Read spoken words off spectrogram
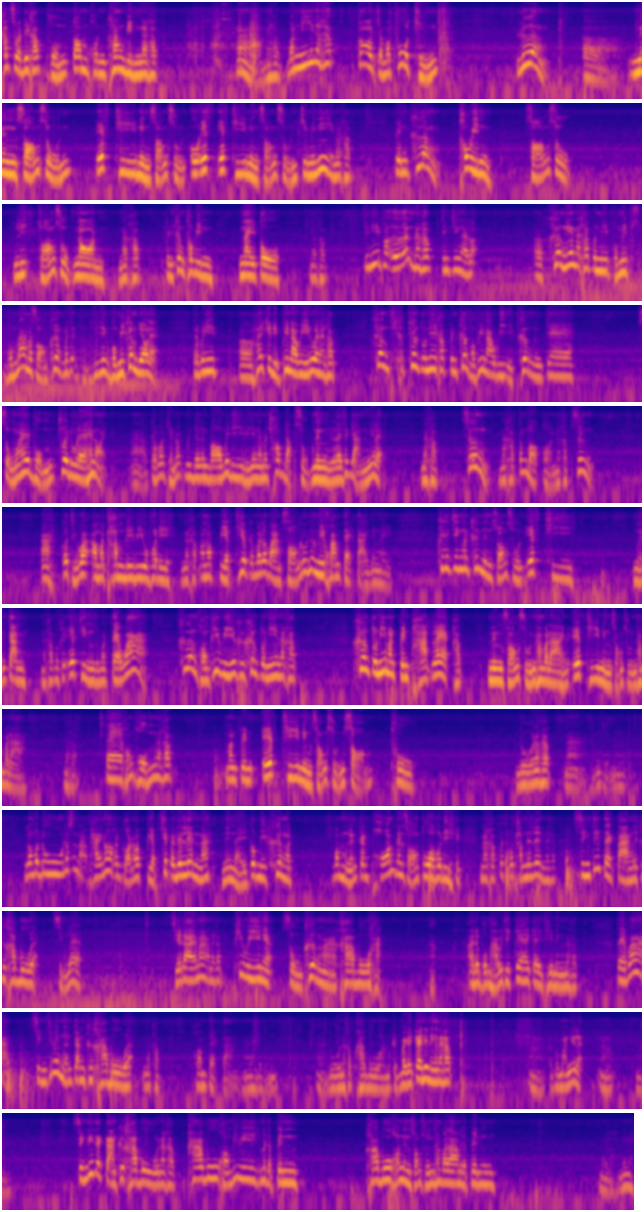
ครับสวัสดีครับ ผมต้อมคนคลั่งบินนะครับ อ่านะครับ วันนี้นะครับก็จะมาพูดถึงเรื่องหนึ่งสองศูนย์ FT หนึ่งสองศูนย์ OS FT หนึ่งสองศูนย์ Gemini นะครับ เป็นเครื่องทวินสองสูบสองสูบนอนนะครับ เป็นเครื่องทวินไนโตนะครับ ทีนี้เผอิญนะครับ จริงๆอะละ เครื่องนี้นะครับมันมีผมมีผมได้มาสองเครื่องไม่ใช่จริงๆผมมีเครื่องเดียวแหละ แต่พอดีให้เครดิตพี่นาวีด้วยนะครับ เครื่องเครื่องตัวนี้ครับเป็นเครื่องของพี่นาวีอีกเครื่องหนึ่งแกส่งมาให้ผมช่วยดูแลให้หน่อยอ่าแต่ว่าเขียนว่ามันเดินเบาไม่ดีหรือยังไงมันชอบดับสูบหนึ่งหรืออะไรสักอย่างนึงนี่แหละนะครับ ซึ่งนะครับต้องบอกก่อนนะครับ ซึ่งอะก็ถือว่าเอามาทำรีวิวพอดีนะครับเอามาเปรียบเทียบกันว่าระหว่างสองรุ่นนี้มันมีความแตกต่างยังไง คือจริง ๆ มันคือ120 FT เหมือนกันนะครับมันคือ FT 1 0แต่ว่าเครื่องของพี่วีก็คือเครื่องตัวนี้นะครับ เครื่องตัวนี้มันเป็นพาร์ทแรกครับ 120 ธรรมดา FT 120 ธรรมดานะครับแต่ของผมนะครับ มันเป็น FT 1202 2ดูนะครับนะของผมนะครับเรามาดูลักษณะภายนอกกันก่อนนะมาเปรียบเทียบกันเล่นๆนะในไหนก็มีเครื่องมา มาเหมือนกันพร้อมกัน 2 ตัวพอดีนะครับ ก็ถือว่าทำเล่นๆนะครับ สิ่งที่แตกต่างเลยคือคาบูแหละ สิ่งแรก เสียดายมากนะครับ พี่วีเนี่ยส่งเครื่องมาคาบูหักหักอะเดี๋ยวผมหาวิธีแก้ให้แกอีกทีหนึ่งนะครับ แต่ว่าสิ่งที่ไม่เหมือนกันคือคาบูแล้วนะครับ ความแตกต่างนะเดี๋ยวผมดูนะครับคาบูมันเก็บมาใกล้ๆนิดนึงนะครับประมาณนี้แหละนะครับสิ่งที่แตกต่างคือคาบูนะครับ คาบูของพี่วีมันจะเป็น คาบูของหนึ่งสองศูนย์ธรรมดามันจะเป็นนี่เหรอนี่ไง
